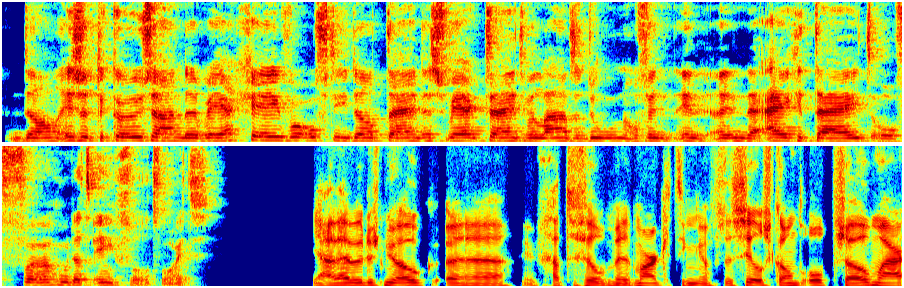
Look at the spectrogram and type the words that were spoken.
dan is het de keuze aan de werkgever of die dat tijdens werktijd wil laten doen, of in, in, in de eigen tijd, of uh, hoe dat ingevuld wordt. Ja, we hebben dus nu ook, ik ga te veel met marketing of de saleskant op zo, maar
